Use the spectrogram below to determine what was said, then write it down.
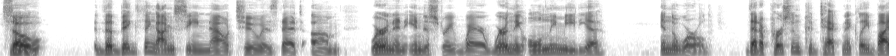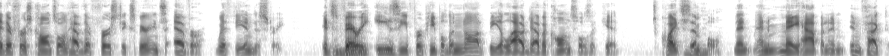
So mm-hmm. the big thing I'm seeing now too is that um, we're in an industry where we're in the only media in the world that a person could technically buy their first console and have their first experience ever with the industry. It's mm-hmm. very easy for people to not be allowed to have a console as a kid. It's quite mm-hmm. simple, mm-hmm. and, and it may happen. And in fact,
